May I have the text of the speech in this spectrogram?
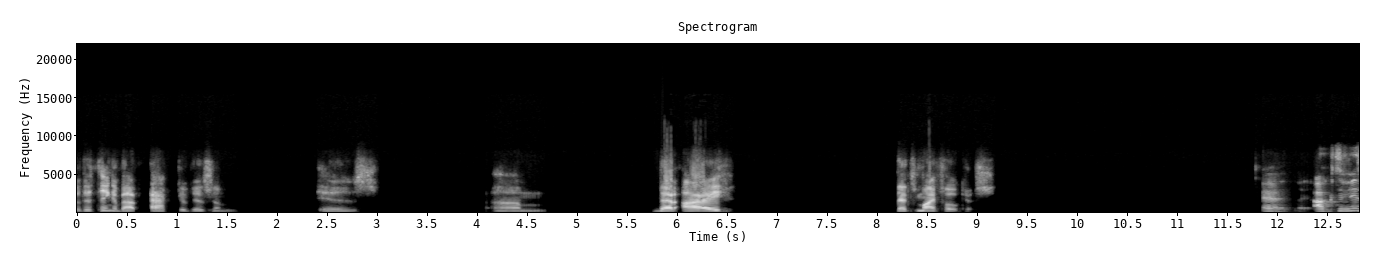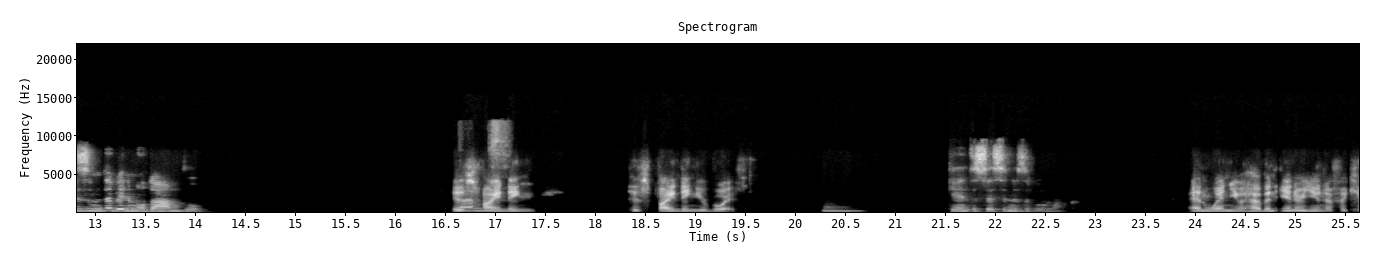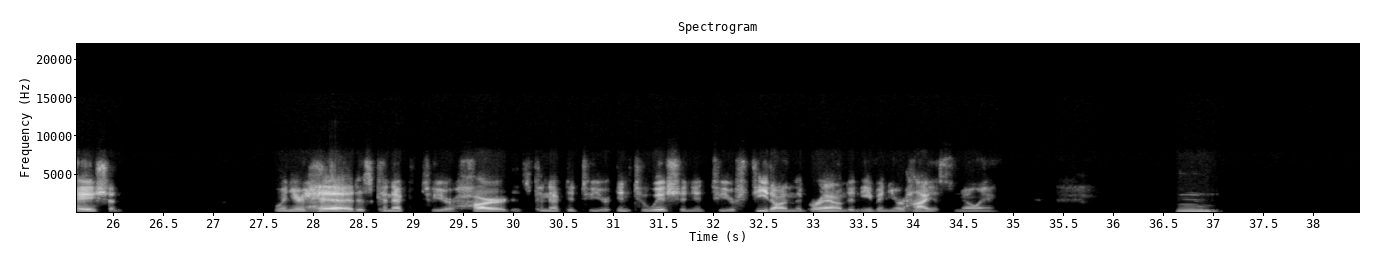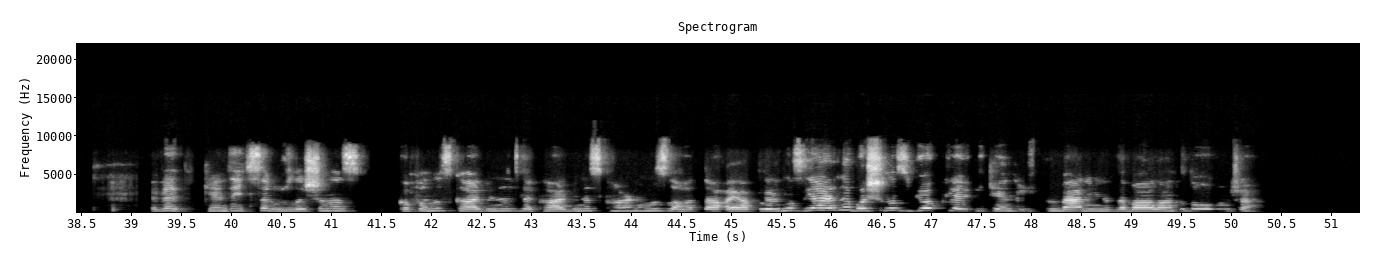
So the thing about activism is um, that I that's my focus. Evet, aktivizmde benim odağım bu. Is Ben- finding is finding your voice. Hmm. Kendi sesinizi bulmak. And when you have an inner unification, when your head is connected to your heart, it's connected to your intuition and to your feet on the ground and even your highest knowing. Hmm. Evet, kendi içsel uzlaşınız, kafanız kalbinizle, kalbiniz karnınızla, hatta ayaklarınız yerle, başınız gökle, kendi üstün benliğinizle bağlantıda olunca.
